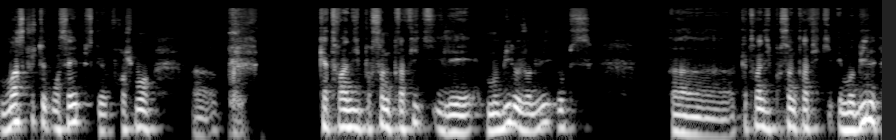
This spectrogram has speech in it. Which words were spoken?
moi, ce que je te conseille, puisque franchement, 90% euh, de trafic, il est mobile aujourd'hui. Oups. 90% euh, de trafic est mobile.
